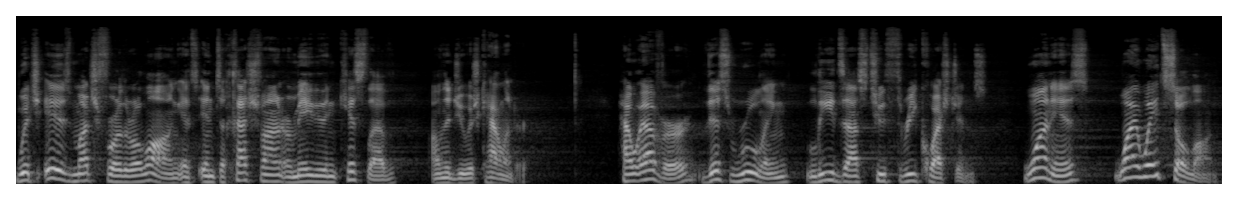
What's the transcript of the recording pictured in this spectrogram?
which is much further along. It's into Cheshvan or maybe even Kislev on the Jewish calendar. However, this ruling leads us to three questions. One is, why wait so long?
